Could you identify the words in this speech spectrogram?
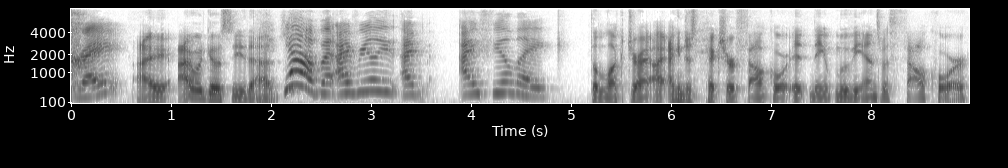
Right? I I would go see that. Yeah, but I really I I feel like The luck drag. I, I can just picture Falkor. It, the movie ends with Falkor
